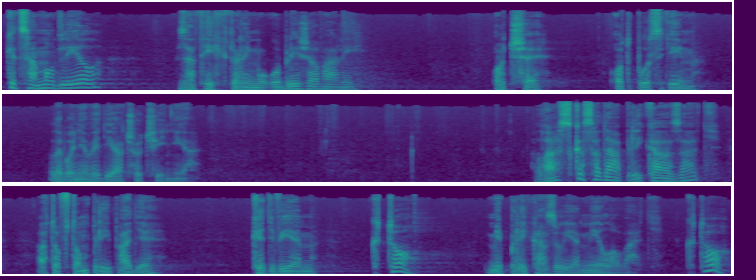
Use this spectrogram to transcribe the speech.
keď sa modlil za tých, ktorí mu ubližovali. Oče, odpustím, lebo nevedia, čo činia. Láska sa dá prikázať, a to v tom prípade, keď viem, kto mi prikazuje milovať. Kto?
